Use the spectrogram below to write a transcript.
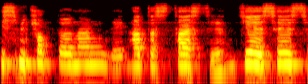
İsmi çok da önemli değil. Hatta styles diyelim. CSS.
